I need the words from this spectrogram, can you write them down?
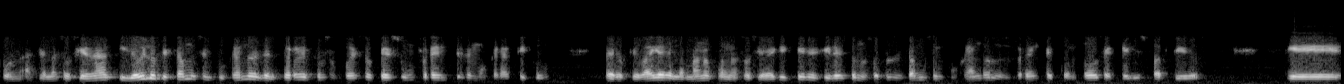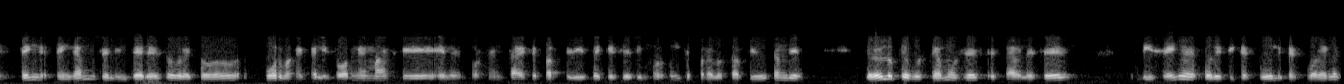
con, hacia la sociedad y hoy lo que estamos empujando desde el PRD, por supuesto, que es un frente democrático, pero que vaya de la mano con la sociedad. ¿Qué quiere decir esto? Nosotros estamos empujando el frente con todos aquellos partidos que tengamos el interés sobre todo por Baja California más que en el porcentaje partidista que sí es importante para los partidos también. Pero lo que buscamos es establecer diseño de políticas públicas, poderlas,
